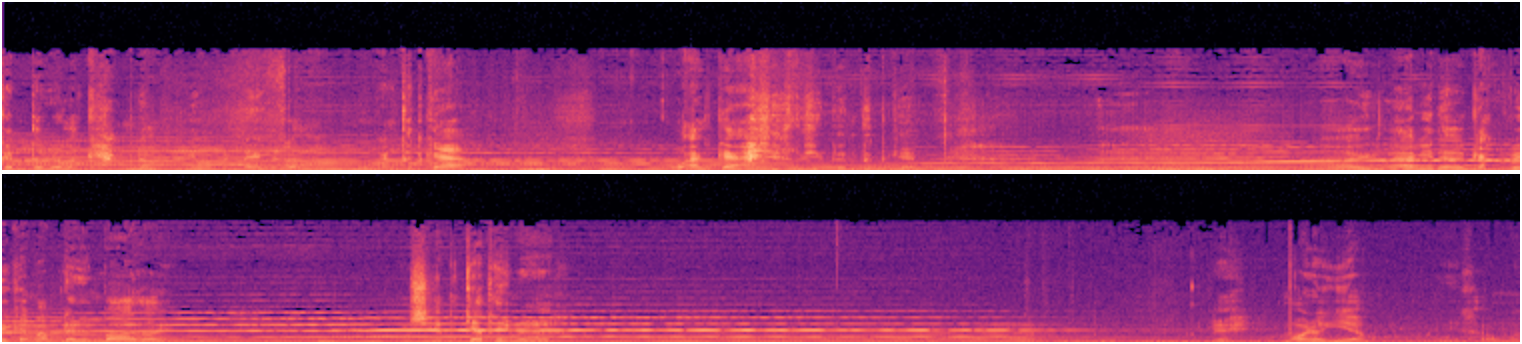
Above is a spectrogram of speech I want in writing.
cảnh tượng rất là cảm động. Nhưng mà mình đang rất là muốn ăn thịt cá. Ủa ăn cá chứ? Thì tên thịt cá. Ờ, ờ, à, làm gì nữa cắt viên cá mập lên bờ thôi. Ủa, shit nó chết thiệt rồi hả Ok, môi được gì không? Không mà.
